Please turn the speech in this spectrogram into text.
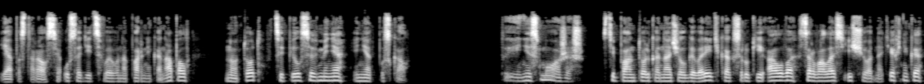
Я постарался усадить своего напарника на пол, но тот вцепился в меня и не отпускал. «Ты не сможешь», Степан только начал говорить, как с руки Алва сорвалась еще одна техника,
